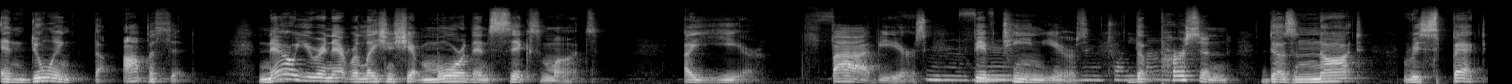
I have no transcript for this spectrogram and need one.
in doing the opposite, now you're in that relationship more than six months, a year, five years, mm-hmm. 15 mm-hmm. years. Mm-hmm. The person does not respect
